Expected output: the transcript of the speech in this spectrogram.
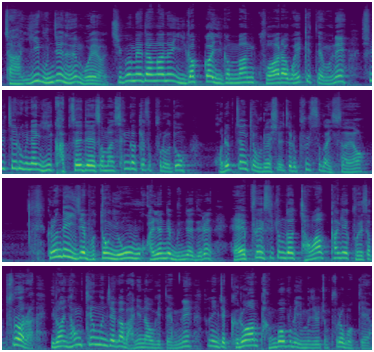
자, 이 문제는 뭐예요? 지금 해당하는 이 값과 이 값만 구하라고 했기 때문에 실제로 그냥 이 값에 대해서만 생각해서 풀어도 어렵지 않게 우리가 실제로 풀 수가 있어요. 그런데 이제 보통 이 관련된 문제들은 fx를 좀 더 정확하게 구해서 풀어라. 이러한 형태 문제가 많이 나오기 때문에 선생님 이제 그러한 방법으로 이 문제를 좀 풀어볼게요.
